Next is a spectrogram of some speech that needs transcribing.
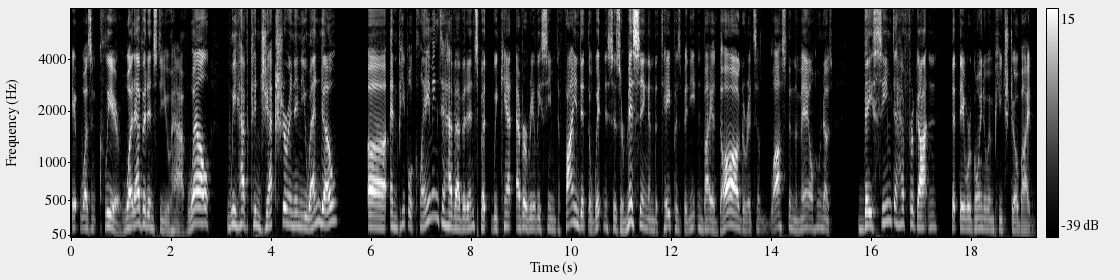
It wasn't clear. What evidence do you have? Well, we have conjecture and innuendo. Uh, and people claiming to have evidence, but we can't ever really seem to find it. The witnesses are missing, and the tape has been eaten by a dog, or it's lost in the mail. Who knows? They seem to have forgotten that they were going to impeach Joe Biden.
